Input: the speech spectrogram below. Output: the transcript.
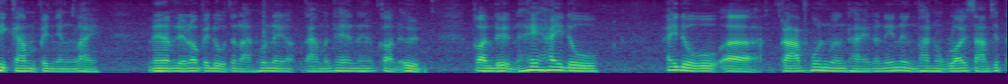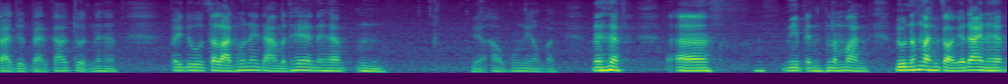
ติกรรมเป็นอย่างไรนะครับเดี๋ยวเราไปดูตลาดหุ้นในต่างประเทศนะครับ ก่อนอื่น ก่อนอื่นให้ให้ดูให้ดูเอ่อกราฟหุ้นเมืองไทยตอนนี้ 1,638.89 จุดนะครับ ไปดูตลาดหุ้นในต่างประเทศนะครับ อืม เดี๋ยวเอาพวกนี้ออกก่อนนะครับเอ่อ นี่เป็นน้ำมัน ดูน้ำมันก่อนก็ได้นะครับ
